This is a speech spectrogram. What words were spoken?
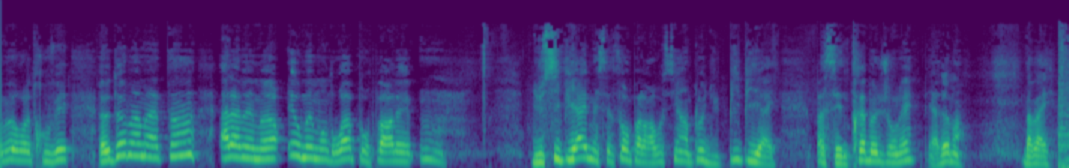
me retrouver euh, demain matin à la même heure et au même endroit pour parler hmm, du CPI, mais cette fois on parlera aussi un peu du PPI. Passez une très bonne journée et à demain. Bye bye.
